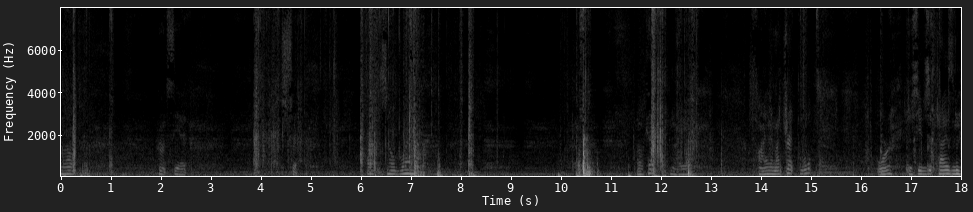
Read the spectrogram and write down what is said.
Well, I don't see it. Shit. That is no bueno. Okay, now I find a metric bolt. Or just use zip ties and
